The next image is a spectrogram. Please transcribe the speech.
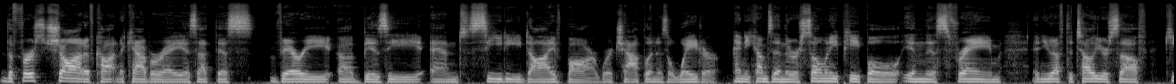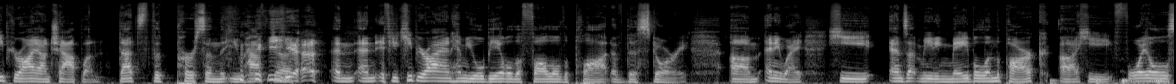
the first shot of Caught in a Cabaret is at this very uh, busy and seedy dive bar where Chaplin is a waiter. And he comes in, there are so many people in this frame, and you have to tell yourself, keep your eye on Chaplin. That's the person that you have to. yeah. And and if you keep your eye on him, you will be able to follow the plot of this story. Um, anyway, he ends up meeting Mabel in the park. Uh, he foils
